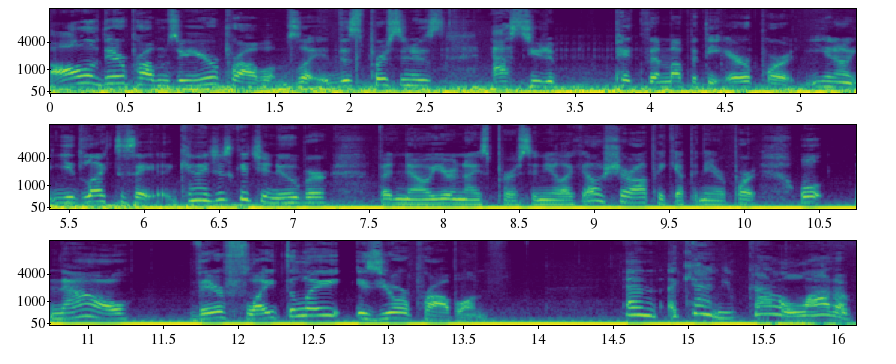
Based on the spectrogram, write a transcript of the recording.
all of their problems are your problems. Like this person who's asked you to pick them up at the airport, you know, you'd like to say, Can I just get you an Uber? But no, you're a nice person. You're like, Oh, sure, I'll pick you up in the airport. Well, now their flight delay is your problem. And again, you've got a lot of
